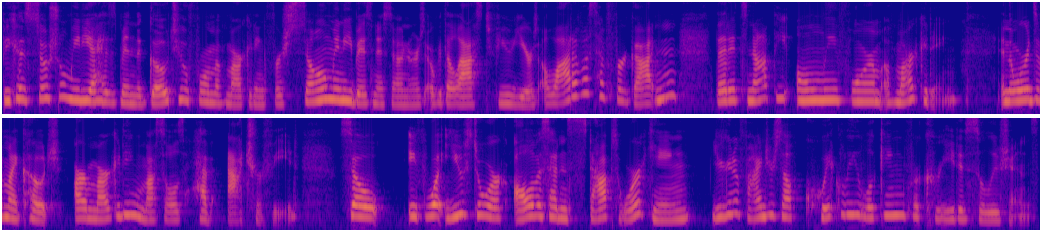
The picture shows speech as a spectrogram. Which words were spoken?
because social media has been the go to form of marketing for so many business owners over the last few years, a lot of us have forgotten that it's not the only form of marketing. In the words of my coach, our marketing muscles have atrophied. So, if what used to work all of a sudden stops working, you're going to find yourself quickly looking for creative solutions.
